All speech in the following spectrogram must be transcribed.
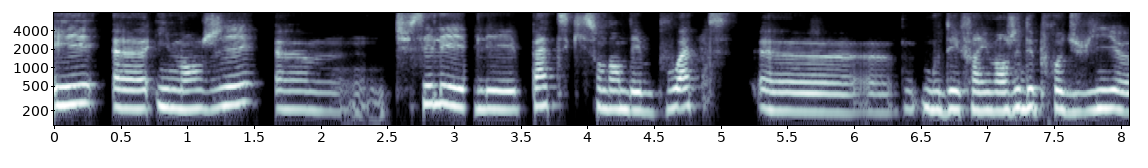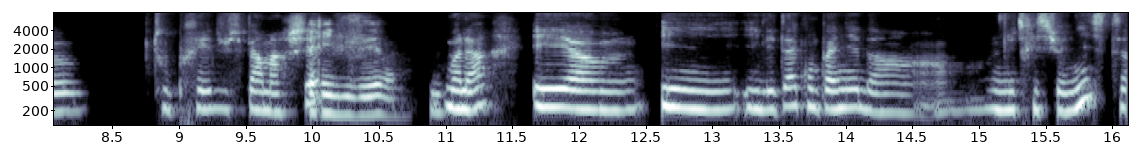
Et il mangeait, tu sais, les, les, pâtes qui sont dans des boîtes, ou des, enfin, il mangeait des produits tout près du supermarché. Réalisé, Voilà. Et il, il, était accompagné d'un nutritionniste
